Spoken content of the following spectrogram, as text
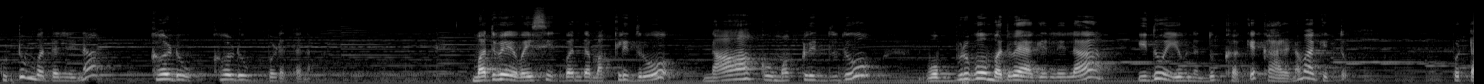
ಕುಟುಂಬದಲ್ಲಿನ ಕಡು ಕಡು ಬಡತನ. ಮದುವೆ ವಯಸ್ಸಿಗೆ ಬಂದ ಮಕ್ಕಳಿದ್ರು ನಾಲ್ಕು ಮಕ್ಕಳಿದ್ದು ಒಬ್ರಿಗೂ ಮದುವೆ ಆಗಿರಲಿಲ್ಲ. ಇದು ಇವನ ದುಃಖಕ್ಕೆ ಕಾರಣವಾಗಿತ್ತು. ಪುಟ್ಟ,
